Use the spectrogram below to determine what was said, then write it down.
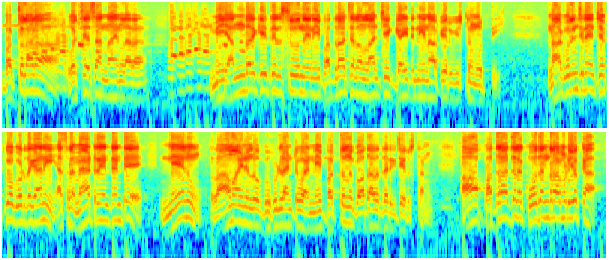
భక్తులారా వచ్చేసాను నాయనలారా. మీ అందరికీ తెలుసు నేను ఈ భద్రాచలం లాంచీ గైడ్ని నా పేరు విష్ణుమూర్తి. నా గురించి నేను చెప్పుకోకూడదు కానీ అసలు మ్యాటర్ ఏంటంటే నేను రామాయణంలో గుహుడు లాంటి వాడిని భక్తులను గోదావరి దగ్గరికి చేరుస్తాను. ఆ భద్రాచల కోదండరాముడి యొక్క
